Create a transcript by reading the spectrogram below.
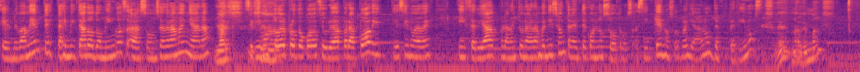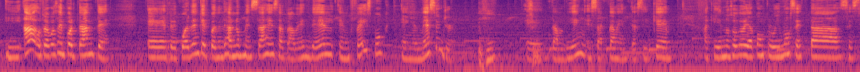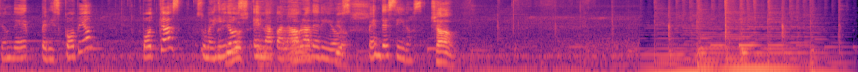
eh, nuevamente estás invitado domingos a las 11 de la mañana. Yes, Seguimos todo el protocolo de seguridad para COVID-19 y sería realmente una gran bendición tenerte con nosotros. Así que nosotros ya nos despedimos. Sí, una vez más. Y, ah, otra cosa importante. eh, recuerden que pueden dejarnos mensajes a través de él en Facebook, en el Messenger. Eh, También, exactamente. Así que aquí nosotros ya concluimos esta sesión de Periscopio, podcast, sumergidos Sumergidos en la palabra de Dios. Dios. Bendecidos. Chao.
